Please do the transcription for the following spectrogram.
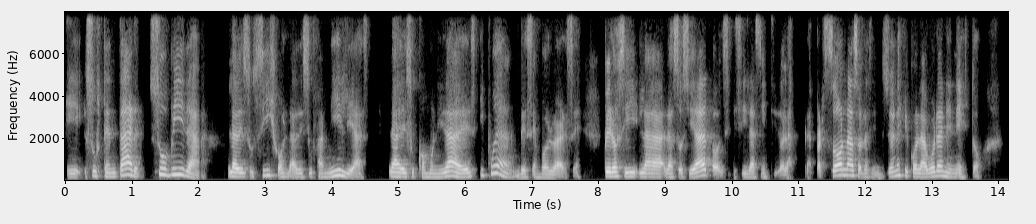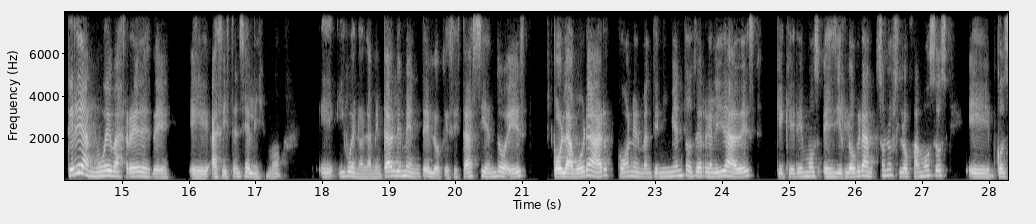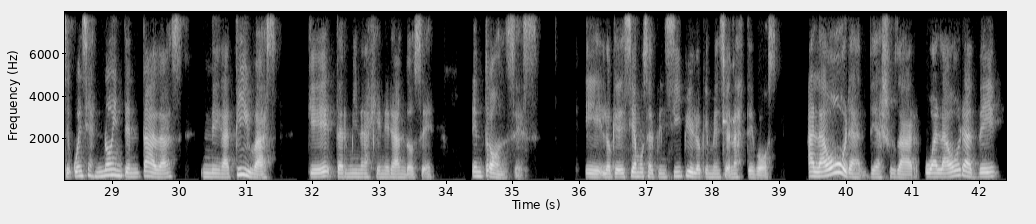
eh, sustentar su vida, la de sus hijos, la de sus familias, la de sus comunidades y puedan desenvolverse. Pero si la, sociedad, o si, las, las, personas o las instituciones que colaboran en esto crean nuevas redes de eh, asistencialismo, eh, y bueno, lamentablemente lo que se está haciendo es colaborar con el mantenimiento de realidades que queremos, es decir, lograr, son los, los famosos eh, consecuencias no intentadas negativas que termina generándose. Entonces, eh, lo que decíamos al principio y lo que mencionaste vos, a la hora de ayudar o a la hora de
